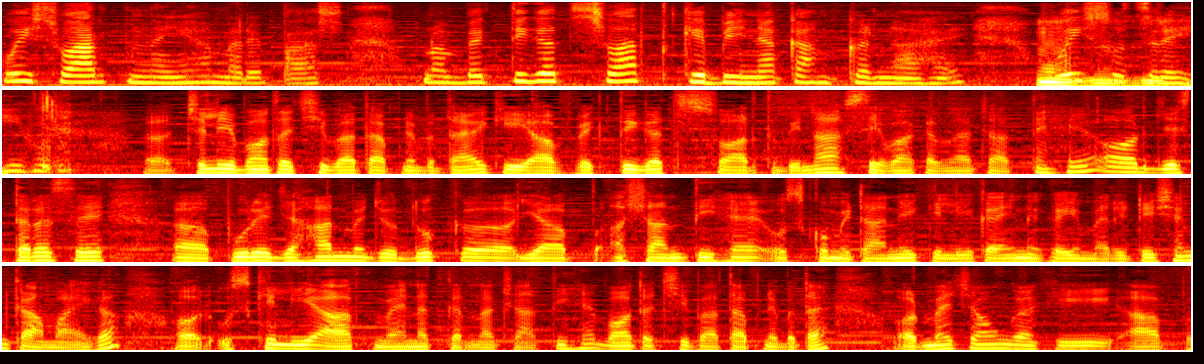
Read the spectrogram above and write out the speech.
कोई स्वार्थ नहीं है हमारे पास अपना व्यक्तिगत स्वार्थ के बिना काम करना है हम्म, वही हम्म, सोच रही हूँ। चलिए, बहुत अच्छी बात आपने बताया कि आप व्यक्तिगत स्वार्थ बिना सेवा करना चाहते हैं और जिस तरह से पूरे जहान में जो दुख या अशांति है, उसको मिटाने के लिए कहीं ना कहीं मेडिटेशन काम आएगा और उसके लिए आप मेहनत करना चाहती हैं। बहुत अच्छी बात आपने बताया और मैं चाहूँगा कि आप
